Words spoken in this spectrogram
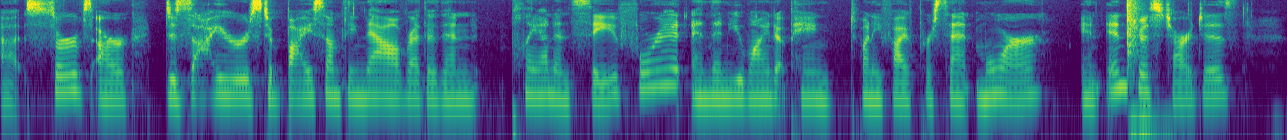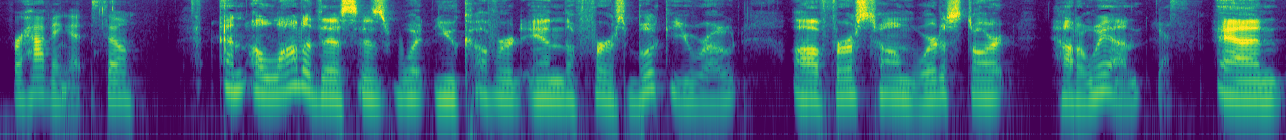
uh, serves our desires to buy something now rather than plan and save for it, and then you wind up paying 25% more in interest charges for having it. So, and a lot of this is what you covered in the first book you wrote, uh, First Home Where to Start, How to Win. Yes. And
